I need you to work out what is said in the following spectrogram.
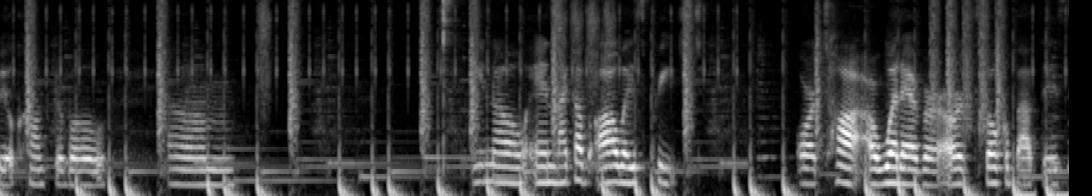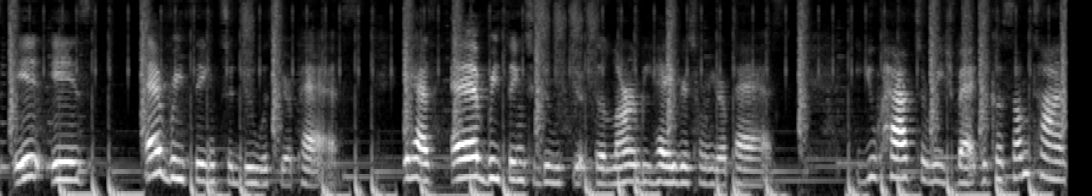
feel comfortable. Um, you know, and like I've always preached or taught or whatever or spoke about this, it is everything to do with your past. It has everything to do with your, the learned behaviors from your past. you have to reach back because sometimes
